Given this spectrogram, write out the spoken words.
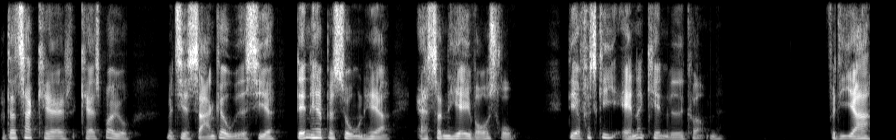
Og der tager Kasper jo Mathias Sanka ud og siger, den her person her er sådan her i vores rum. Derfor skal I anerkende vedkommende. Fordi jeg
